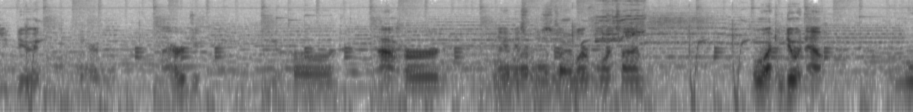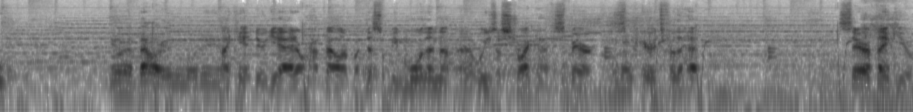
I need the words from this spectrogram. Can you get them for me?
You do it. You heard me. I heard you. You heard. I heard. You I guess we one just time? alert more time. Ooh, I can do it now. Ooh. You don't have Valor anymore, do you? I can't do it. Yeah, I don't have Valor, but this will be more than. Uh, we'll use a strike. I have a spare. Mhm. Spirits for the head. Sarah, thank you.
